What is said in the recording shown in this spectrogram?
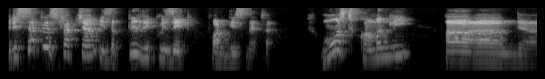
Receptor structure is a prerequisite for this method. Most commonly, uh, um, uh,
